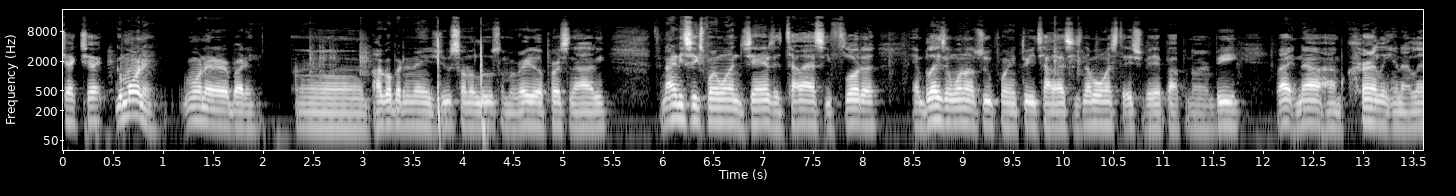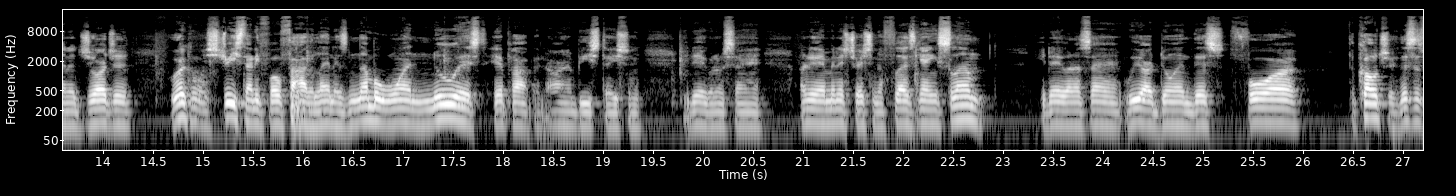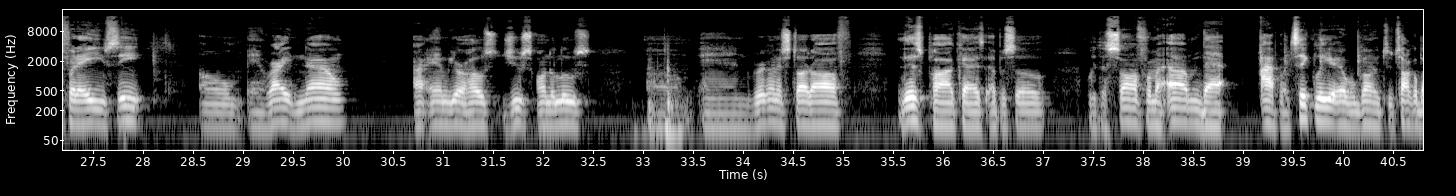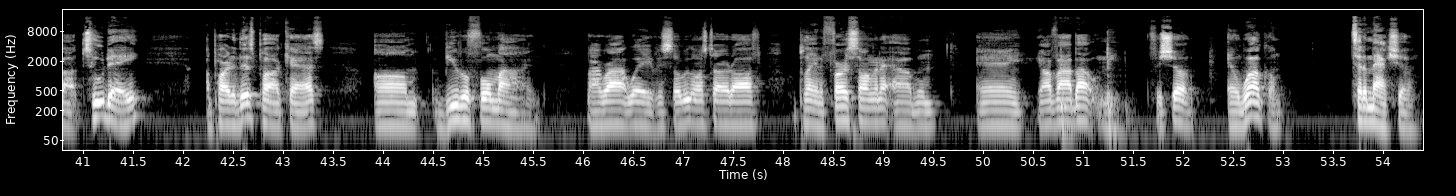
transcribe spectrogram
Check, check. Good morning. Good morning, everybody. Um, I go by the name Juice on the Loose. I'm a radio personality for 96.1 Jams in Tallahassee, Florida, and Blazing 102.3 Tallahassee's number one station for hip hop and R&B. Right now, I'm currently in Atlanta, Georgia, working with Streets 94.5, Atlanta's number one newest hip hop and R&B station. You dig what I'm saying? Under the administration of Flex Gang Slim. You dig what I'm saying? We are doing this for the culture. This is for the AUC. Um, and right now, I am your host, Juice on the Loose. Um, and we're going to start off this podcast episode with a song from an album that I particularly am going to talk about today, a part of this podcast, um, Beautiful Mind by Rod Wave. And so we're going to start off playing the first song on the album, and y'all vibe out with me for sure. And welcome to the Mac Show.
